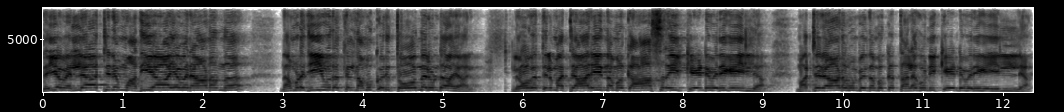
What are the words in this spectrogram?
ദൈവം എല്ലാറ്റിനും മതിയായവനാണെന്ന് നമ്മുടെ ജീവിതത്തിൽ നമുക്കൊരു തോന്നലുണ്ടായാൽ ലോകത്തിൽ മറ്റാരെയും നമ്മൾക്ക് ആശ്രയിക്കേണ്ടി വരികയില്ല. മറ്റൊരാളുടെ മുമ്പിൽ നമുക്ക് തലകുനിക്കേണ്ടി വരികയില്ല.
